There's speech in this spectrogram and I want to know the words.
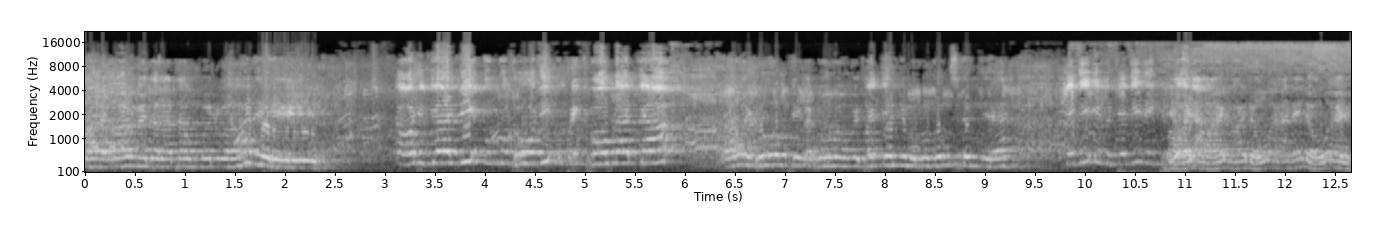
ôi ôi mày thật là thông minh quá đi. Trời thì chơi điếc cũng có thua điếc cũng phải khôn lên chứ. Ôi cô thì là cô mày thông minh nhưng mà cô muốn xin gì hết Chơi điếc thì mình chơi điếc đi khỏi Trời ơi khỏi khỏi đủ rồi, anh ấy đủ rồi.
